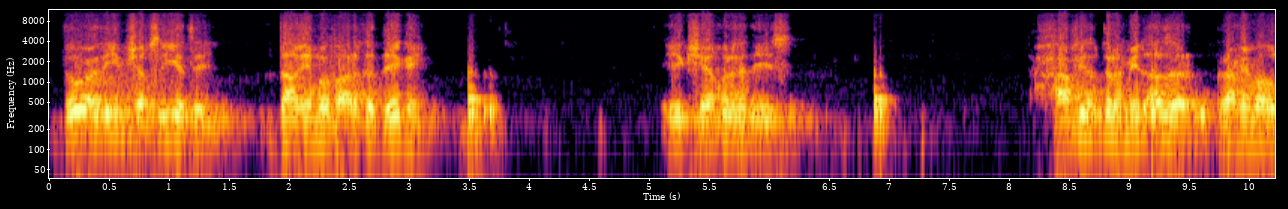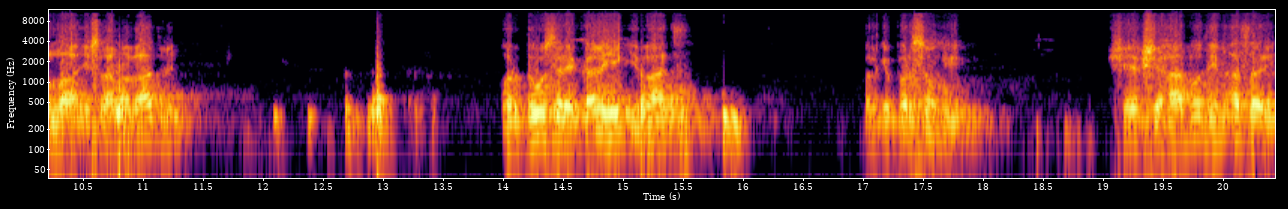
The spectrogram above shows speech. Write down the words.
دو عظیم شخصیتیں داغ مفارقت دے گئیں۔ ایک شیخ الحدیث، حافظ عبد الحمید اظہر رحمہ اللہ اسلام آباد میں۔ اور دوسرے کل ہی کی بات، بلکہ پرسوں کی، شیخ شہاب الدین اثری،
